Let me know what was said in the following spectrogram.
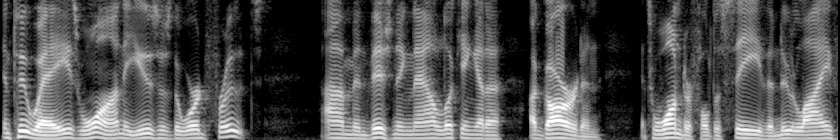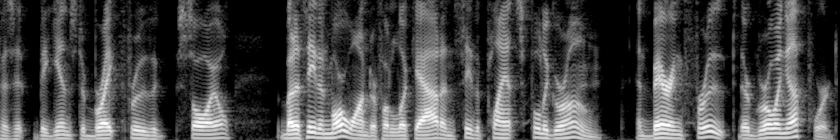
In two ways. One, he uses the word fruits. I'm envisioning now looking at a, a garden it's wonderful to see the new life as it begins to break through the soil, but it's even more wonderful to look out and see the plants fully grown and bearing fruit. They're growing upward,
